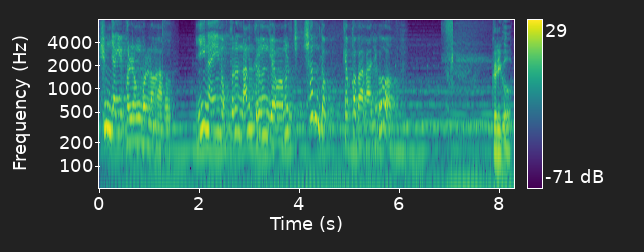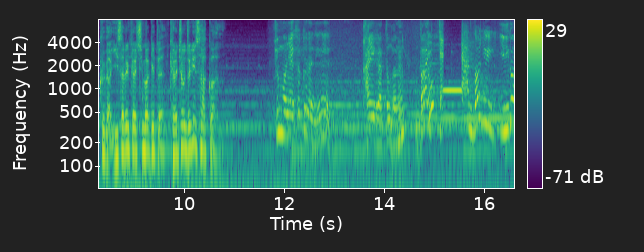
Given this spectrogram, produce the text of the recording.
심장이 벌렁벌렁하고 이 나이 먹들은 난 그런 경험을 처음 겪- 겪어봐가지고 그리고 그가 이사를 결심하게 된 결정적인 사건. 주머니에서 꺼내더니 가위 같은 거를 너이 X야 너 이- 이거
